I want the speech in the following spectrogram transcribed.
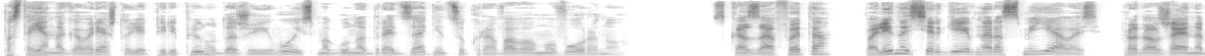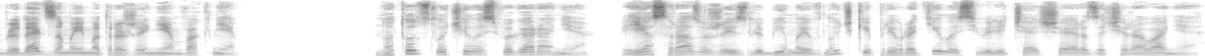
постоянно говоря, что я переплюну даже его и смогу надрать задницу кровавому ворону, Сказав это, Полина Сергеевна рассмеялась, продолжая наблюдать за моим отражением в окне. Но тут случилось выгорание, и я сразу же из любимой внучки превратилась в величайшее разочарование.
